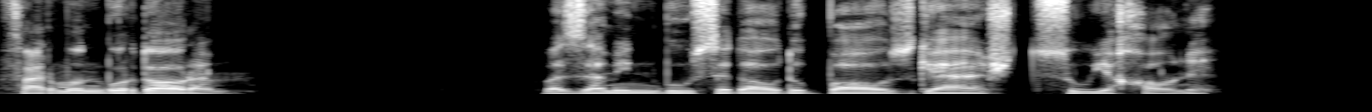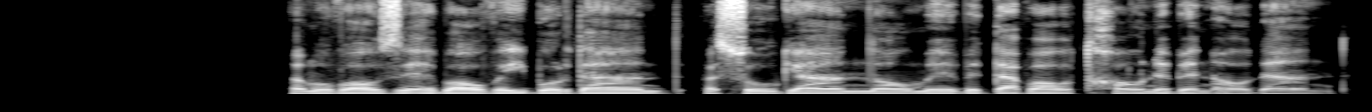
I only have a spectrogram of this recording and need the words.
فرمان بردارم. و زمین بوسه داد و بازگشت سوی خانه. و مواضعه با وی بردند و سوگند نامه بدوات خانه بنهادند.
